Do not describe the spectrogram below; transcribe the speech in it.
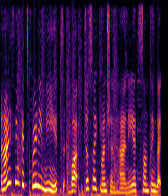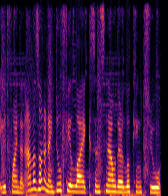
And I think it's pretty neat, but just like you mentioned, Hani, it's something that you'd find on Amazon, and I do feel like since now they're looking to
